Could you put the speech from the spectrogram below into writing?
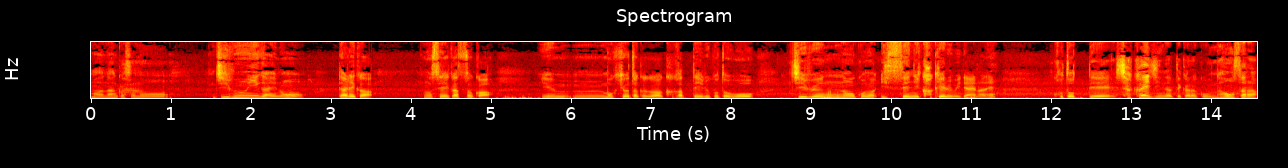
まあなんかその自分以外の誰かの生活とかいう、目標とかがかかっていることを自分のこの一線にかけるみたいなねことって社会人になってからこうなおさら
